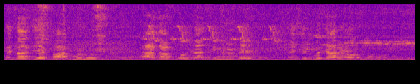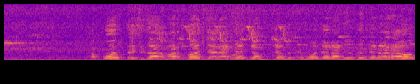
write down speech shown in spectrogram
त्याचा जे भाग म्हणून आज आपण घनसिंगी तहसीलमध्ये आलो आहोत. आपण तहसीलदार मार्फत या राज्याच्या मुख्यमंत्री महोदयाला निवेदन देणार आहोत.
